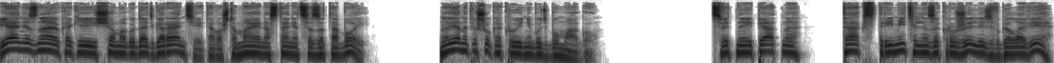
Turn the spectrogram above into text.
я не знаю, какие еще могу дать гарантии того, что Майен останется за тобой. Но я напишу какую-нибудь бумагу. Цветные пятна так стремительно закружились в голове,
